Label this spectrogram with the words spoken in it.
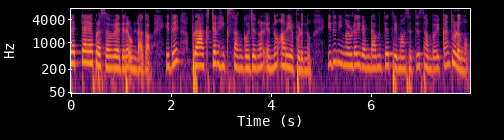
തെറ്റായ പ്രസവ വേദന ഉണ്ടാകാം. ഇത് ബ്രാക്സ്റ്റൺ ഹിക്സ് സങ്കോചങ്ങൾ എന്നും അറിയപ്പെടുന്നു. ഇത് നിങ്ങളുടെ രണ്ടാമത്തെ ത്രിമാസത്തിൽ സംഭവിക്കാൻ തുടങ്ങും.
